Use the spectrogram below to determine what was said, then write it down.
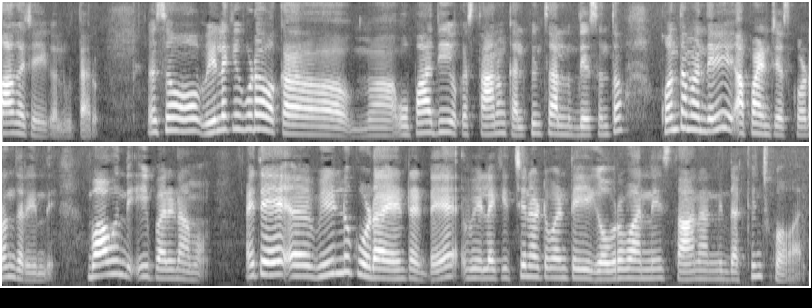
బాగా చేయగలుగుతారు. సో వీళ్ళకి కూడా ఒక ఉపాధి ఒక స్థానం కల్పించాలనే ఉద్దేశంతో కొంతమందిని అపాయింట్ చేసుకోవడం జరిగింది. బాగుంది ఈ పరిణామం. అయితే వీళ్ళు కూడా ఏంటంటే వీళ్ళకి ఇచ్చినటువంటి గౌరవాన్ని స్థానాన్ని దక్కించుకోవాలి.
